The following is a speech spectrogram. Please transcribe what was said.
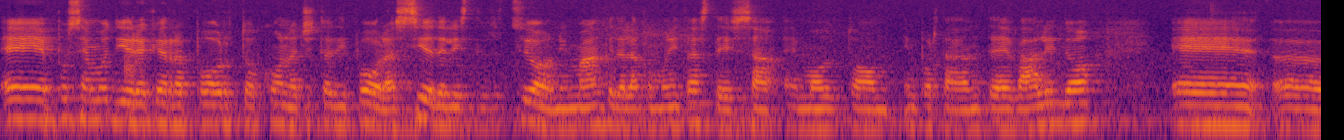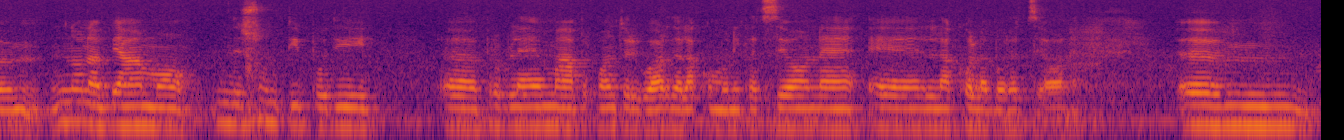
E possiamo dire che il rapporto con la città di Pola sia delle istituzioni ma anche della comunità stessa è molto importante e valido e ehm, non abbiamo nessun tipo di eh, problema per quanto riguarda la comunicazione e la collaborazione. Ehm,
